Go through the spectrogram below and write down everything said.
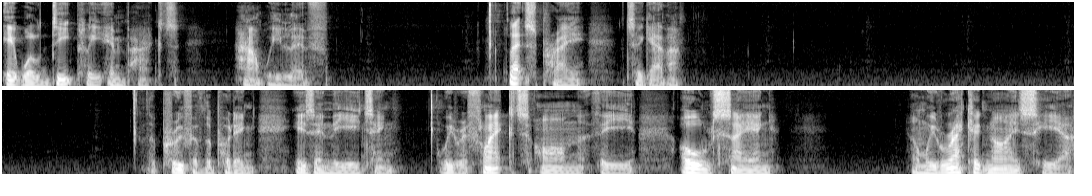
it will deeply impact how we live. Let's pray together. The proof of the pudding is in the eating. We reflect on the old saying, we recognize here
